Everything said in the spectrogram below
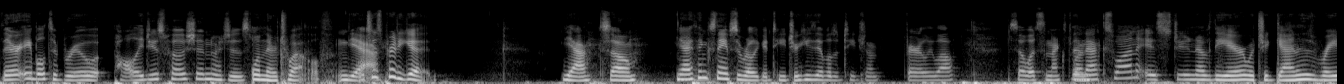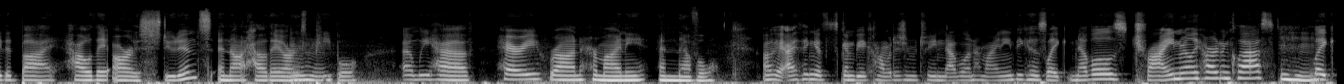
they're able to brew polyjuice potion, which is when they're twelve. yeah, which is pretty good. Yeah. So yeah, I think Snape's a really good teacher. He's able to teach them fairly well. So what's the next The one? The next one is Student of the Year, which again is rated by how they are as students and not how they are Mhm. as people. And we have Harry, Ron, Hermione, and Neville. Okay, I think it's gonna be a competition between Neville and Hermione because like Neville's trying really hard in class. Mm-hmm. Like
